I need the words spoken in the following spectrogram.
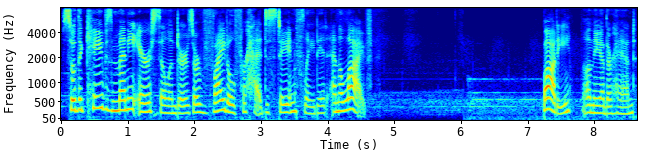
so the cave's many air cylinders are vital for head to stay inflated and alive. Body, on the other hand,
